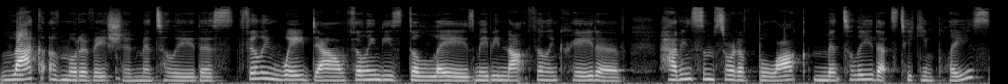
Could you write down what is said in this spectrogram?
lack of motivation mentally, this feeling weighed down, feeling these delays, maybe not feeling creative, having some sort of block mentally that's taking place.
